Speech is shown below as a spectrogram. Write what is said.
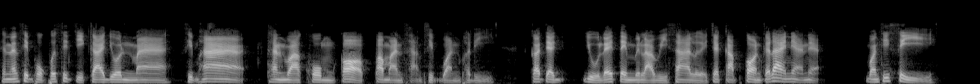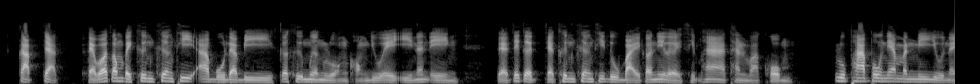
ฉะนั้น 16 พฤศจิกายนมา 15ธันวาคมก็ประมาณ 30 วันพอดี ก็จะอยู่ได้เต็มเวลาวีซ่าเลยจะกลับก่อนก็ได้เนี่ยเนี่ยวันที่ 4 กลับจากแต่ว่าต้องไปขึ้นเครื่องที่อาบูดาบีก็คือเมืองหลวงของ UAE นั่นเอง แต่ถ้าเกิดจะขึ้นเครื่องที่ดูไบก็นี่เลย 15ธันวาคม รูปภาพพวกนี้มันมีอยู่ใน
